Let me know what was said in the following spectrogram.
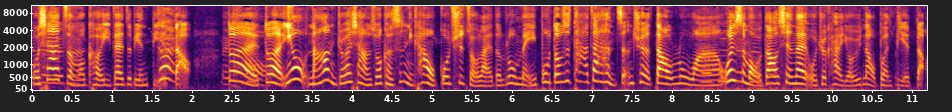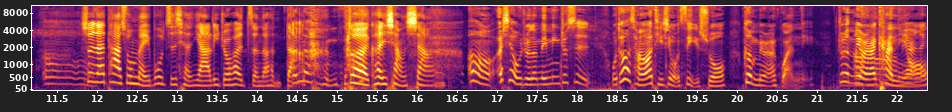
我现在怎么可以在这边跌倒？对对，因为然后你就会想说，可是你看我过去走来的路，每一步都是踏在很正确的道路啊，为什么我到现在我就开始犹豫？那我不能跌倒，嗯，所以在踏出每一步之前，压力就会真的很大，真的很大，对，可以想象，嗯，而且我觉得明明就是，我都有常常要提醒我自己说，根本没有人来管你。就是没有人来看你哦，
